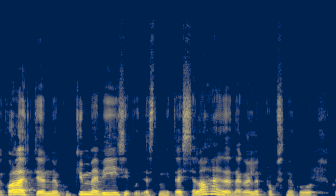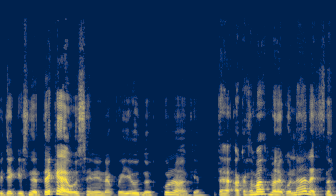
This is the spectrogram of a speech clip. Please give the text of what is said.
nagu alati on nagu kümme viisi, kuidas mingit asja lahendada, aga lõpuks nagu kuidagi sinna tegevuseni nagu ei jõudnud jõudnud kunagi. aga samas ma nagu näen, et noh,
